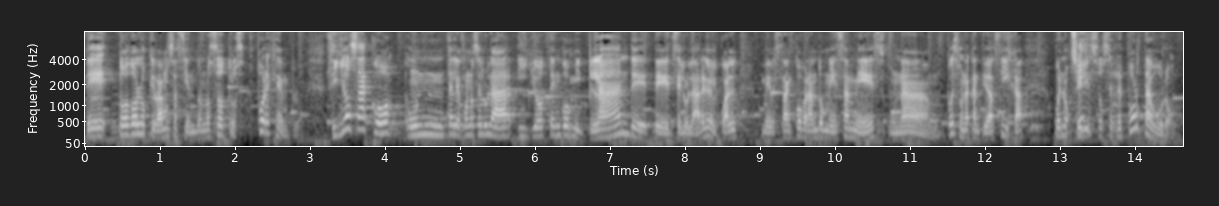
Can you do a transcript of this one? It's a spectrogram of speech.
de todo lo que vamos haciendo nosotros. Por ejemplo, si yo saco un teléfono celular y yo tengo mi plan de, de celular en el cual me están cobrando mes a mes una, pues una cantidad fija, bueno, Sí. eso se reporta a Buró,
